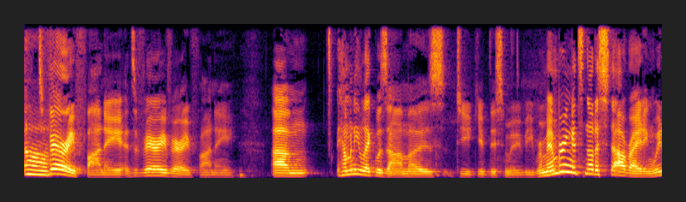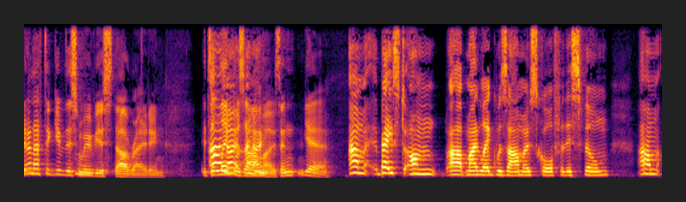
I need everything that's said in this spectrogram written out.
It's very funny. It's very, very funny. Um, how many Leguizamos do you give this movie? Remembering it's not a star rating, we don't have to give this movie a star rating. It's a know. Leguizamos, and yeah. Um, based on uh, my Leguizamo score for this film, um,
